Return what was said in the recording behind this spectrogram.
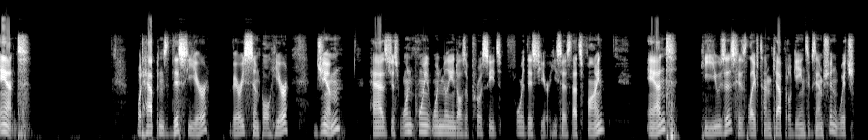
And what happens this year, very simple here, Jim has just $1.1 million of proceeds for this year. He says that's fine. And he uses his lifetime capital gains exemption, which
